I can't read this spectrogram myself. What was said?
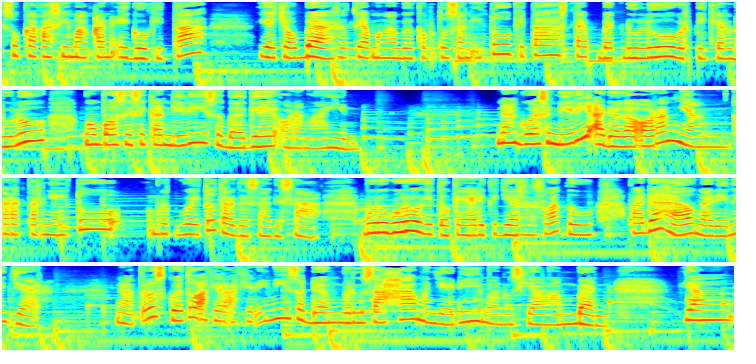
suka kasih makan ego kita, ya coba setiap mengambil keputusan itu kita step back dulu, berpikir dulu, memposisikan diri sebagai orang lain. Nah, gue sendiri adalah orang yang karakternya itu menurut gue itu tergesa-gesa, buru-buru gitu, kayak dikejar sesuatu, padahal nggak ada yang ngejar. Nah, terus gue tuh akhir-akhir ini sedang berusaha menjadi manusia lamban. Yang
